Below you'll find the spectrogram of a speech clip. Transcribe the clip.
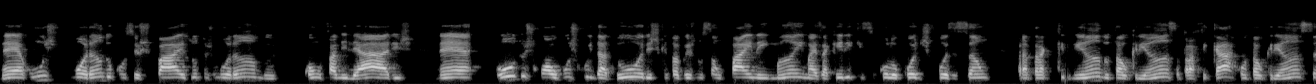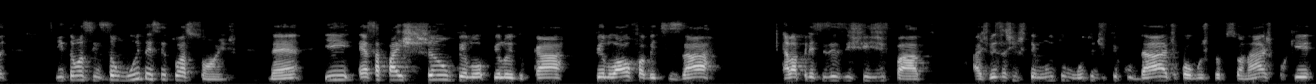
né? Uns morando com seus pais, outros morando com familiares, né? Outros com alguns cuidadores que talvez não são pai nem mãe, mas aquele que se colocou à disposição para estar criando tal criança, para ficar com tal criança. Então, assim, são muitas situações, né? E essa paixão pelo, pelo educar, pelo alfabetizar, ela precisa existir de fato. Às vezes a gente tem muito, muito dificuldade com alguns profissionais, porque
